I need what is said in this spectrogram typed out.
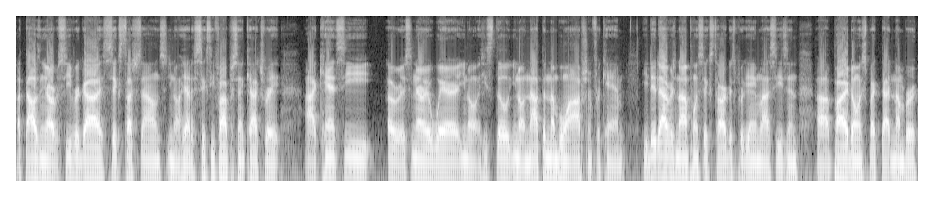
a thousand yard receiver guy, six touchdowns. You know, he had a 65% catch rate. I can't see a scenario where you know he's still you know not the number one option for Cam. He did average 9.6 targets per game last season. Uh, probably don't expect that number,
